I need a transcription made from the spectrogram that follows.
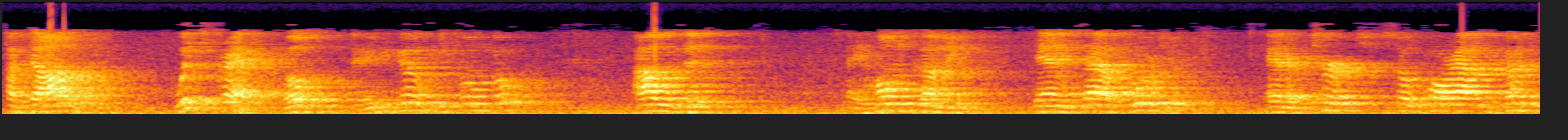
Idolatry. Witchcraft. Oh, there you go. Keep on going. I was at a homecoming down in South Georgia at a church so far out in the country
